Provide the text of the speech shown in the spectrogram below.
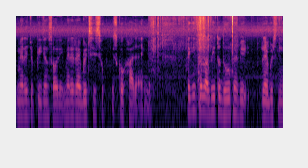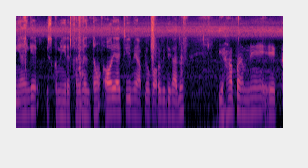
मेरे जो पीजन सॉरी मेरे रेबिट्स इसको इसको खा जाएँगे। लेकिन चलो अभी तो धूप है, अभी रेबिट्स नहीं आएँगे, इसको मैं ही रखा रहने देता हूँ। और यार चीज़ मैं आप लोग को और भी दिखा दूँ, यहाँ पर हमने एक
